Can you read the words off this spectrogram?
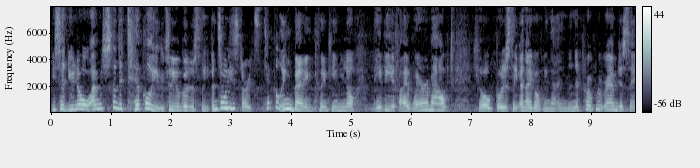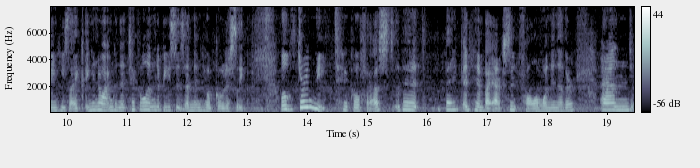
He said, you know, I'm just going to tickle you till you go to sleep. And so he starts tickling Bank, thinking, you know, maybe if I wear him out, he'll go to sleep. And I don't mean that in an appropriate way. I'm just saying he's like, you know, I'm going to tickle him to pieces and then he'll go to sleep. Well, during the tickle fest, that Bank and him by accident fall on one another, and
